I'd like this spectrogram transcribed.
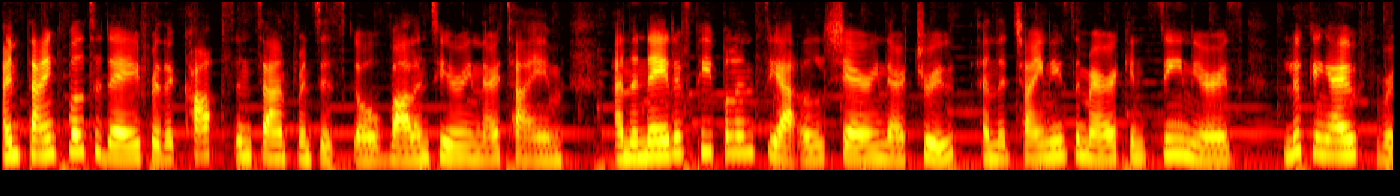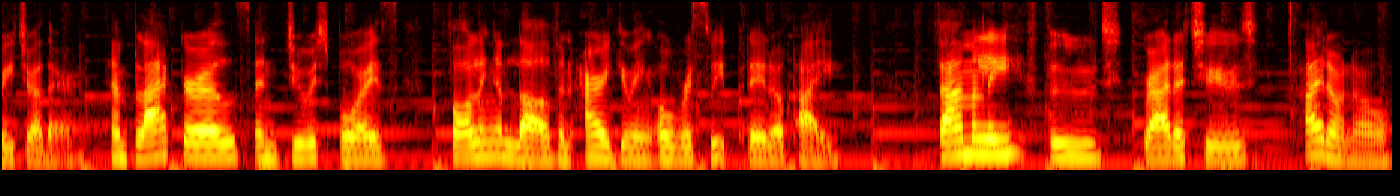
I'm thankful today for the cops in San Francisco volunteering their time and the native people in Seattle sharing their truth and the Chinese American seniors looking out for each other and black girls and Jewish boys falling in love and arguing over sweet potato pie. Family, food, gratitude, I don't know.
